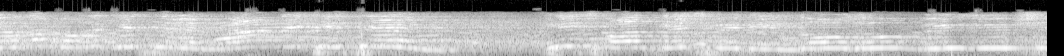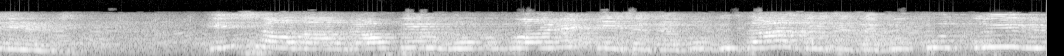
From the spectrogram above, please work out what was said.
canım Balıkesir'im, memleketim. Hiç vazgeçmediğim, doğduğum, büyüdüğüm şehir. İnşallah Rabbim bu mübarek gecede, bu güzel gecede, bu kutlu yürüyüşte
